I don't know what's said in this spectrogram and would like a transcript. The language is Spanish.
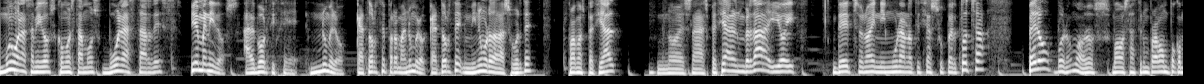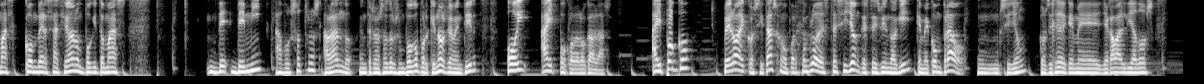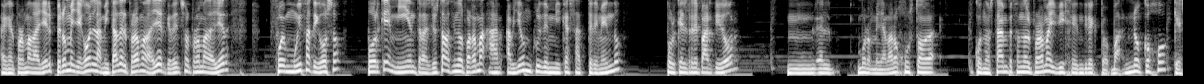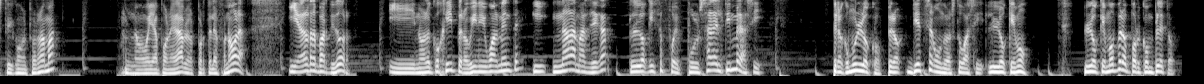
Muy buenas amigos, ¿cómo estamos? Buenas tardes. Bienvenidos al Vórtice número 14, programa número 14, mi número de la suerte. Programa especial, no es nada especial en verdad, y hoy de hecho no hay ninguna noticia súper tocha, pero bueno, vamos, a hacer un programa un poco más conversacional, un poquito más de, de mí a vosotros, hablando entre nosotros un poco, porque no os voy a mentir, hoy hay poco de lo que hablar. Hay poco, pero hay cositas, como por ejemplo este sillón que estáis viendo aquí, que me he comprado un sillón. Os dije que me llegaba el día 2 en el programa de ayer, pero me llegó en la mitad del programa de ayer, que de hecho el programa de ayer fue muy fatigoso, porque mientras yo estaba haciendo el programa había un ruido en mi casa tremendo, porque el repartidor, mm, el, bueno, me llamaron justo cuando estaba empezando el programa y dije en directo, va, no cojo, que estoy con el programa, no voy a poner a hablar por teléfono ahora. Y era el repartidor. Y no le cogí, pero vino igualmente. Y nada más llegar, lo que hizo fue pulsar el timbre así. Pero como un loco. Pero 10 segundos estuvo así. Lo quemó. Lo quemó, pero por completo.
